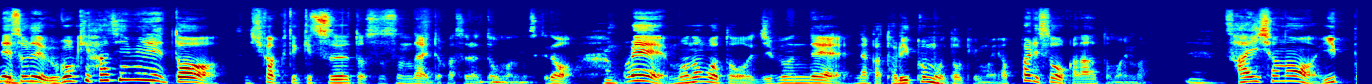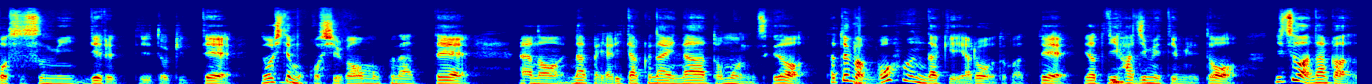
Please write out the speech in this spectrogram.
で、うん。それで動き始めると、比較的スーッと進んだりとかすると思うんですけどうん、これ、物事を自分でなんか取り組むときもやっぱりそうかなと思います。うん。最初の一歩進み出るっていう時って、どうしても腰が重くなって、あの、なんかやりたくないなと思うんですけど、例えば5分だけやろうとかってやり始めてみると、実はなんか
